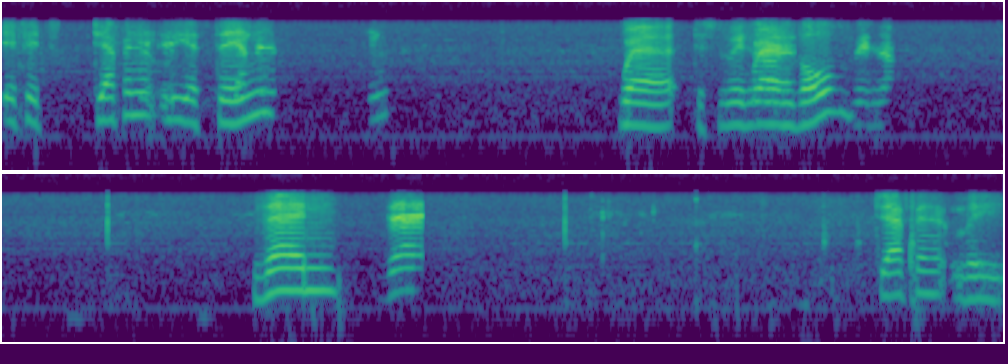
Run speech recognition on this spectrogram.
if it's definitely a thing where disabilities are involved, then then definitely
